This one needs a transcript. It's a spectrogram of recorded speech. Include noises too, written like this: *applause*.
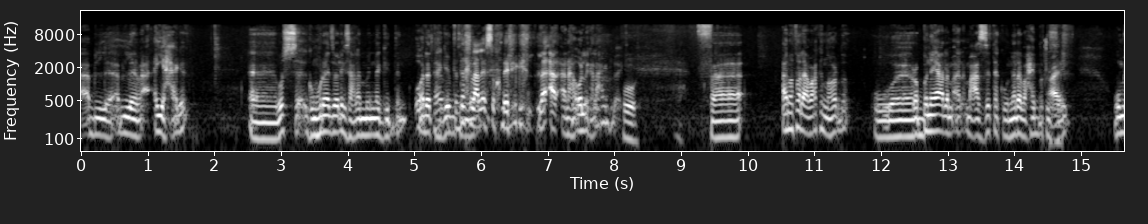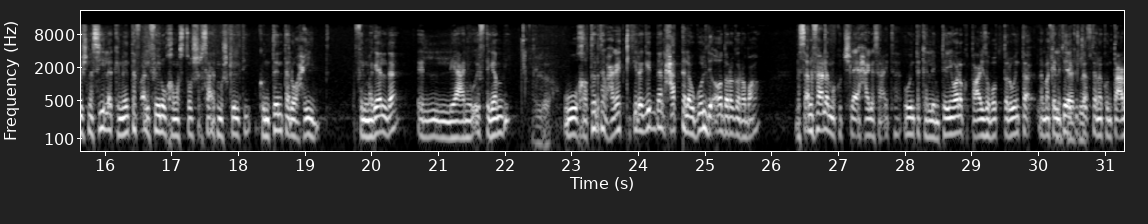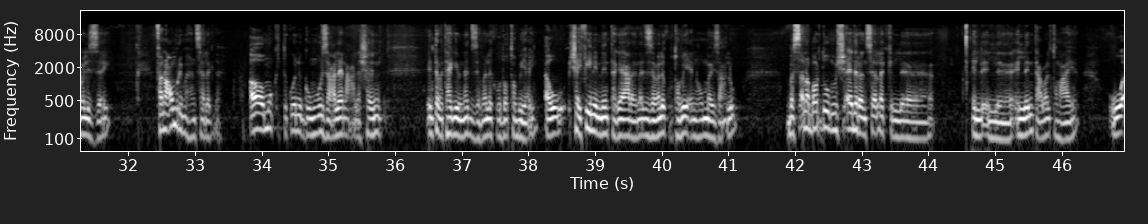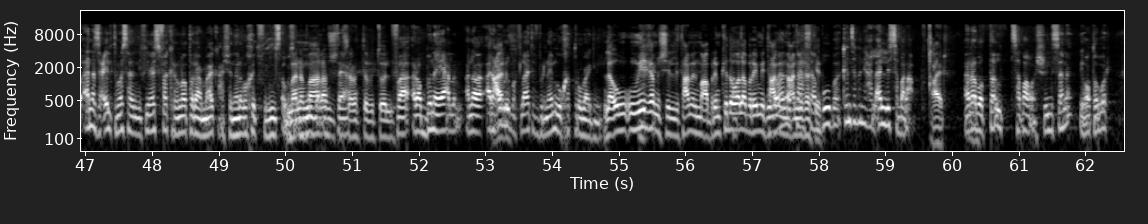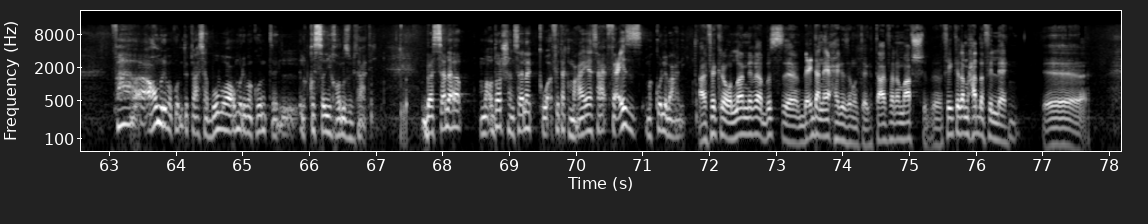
قبل قبل أي حاجة. آه بص جمهور نادي الزمالك زعلان منك جدا وأنا اتهاجمت أنت داخل عليا سخن ليه كده؟ لا أنا هقول لك على حاجة دلوقتي. قول. فأنا طالع معاك النهارده وربنا يعلم أنا معزتك وإن أنا بحبك إزاي. عارف. ومش ناسيلك إن أنت في 2015 ساعة مشكلتي كنت أنت الوحيد في المجال ده اللي يعني وقفت جنبي. وخاطرت بحاجات كتيرة جدا حتى لو جولدي آه درجة رابعة. بس أنا فعلا ما كنتش لاقي حاجة ساعتها وأنت كلمتني وأنا كنت عايز أبطل وأنت لما كلمتني أكيد. شفت أنا كنت عامل إزاي. فأنا عمري ما هنسى لك ده. آه ممكن تكون الجمهور زعلان علشان أنت بتهاجم نادي الزمالك وده طبيعي أو شايفين إن أنت جاي على نادي الزمالك وطبيعي إن هم يزعلوا. بس أنا برضو مش قادر أنسى لك اللي, اللي, اللي أنت عملته معايا. وأنا زعلت مثلا إن في ناس فاكرة إن أنا طالع معاك عشان أنا واخد فلوس أو ما أنا ما أعرفش أنت بتقول. فربنا يعلم. أنا أنا عمري عارف. ما طلعت في برنامج وخدت ربع جنيه. لا وميغا مش اللي اتعامل مع إبراهيم كده ولا إبراهيم أنا مع ميغا كده. سبوبة. كان زماني على الأقل لسه بلعب. عارف. أنا بطلت 27 سنة يعتبر. فعمري ما كنت بتاع سبوبة وعمري ما كنت ال- القصة دي خالص بتاعتي. بس أنا ما أقدرش انسى لك وقفتك معايا في عز ما الكل بعاني. على فكرة والله ميغا بص بعيد عن أي حاجة زي ما قلت لك. أنت عارف أنا ما أعرفش في كده محبة في الله. آه،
